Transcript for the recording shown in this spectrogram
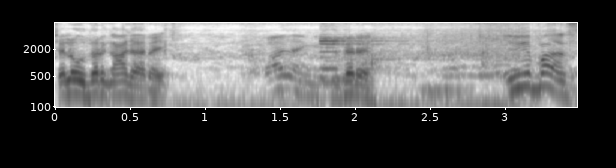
चलो उधर कहाँ जा रहे हैं? इधर है। ये बस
